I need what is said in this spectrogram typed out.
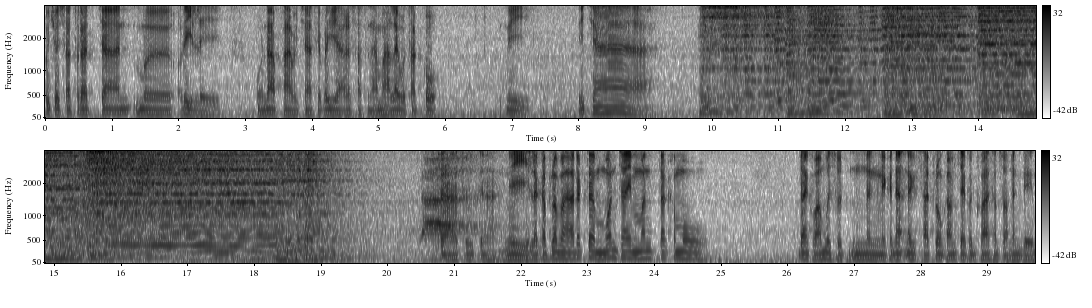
ผู้ช่วยศาสตราจารย์เมอร์รีเลย์หัวหน้าภาควิชาเทพวิทยาและศาสนามหาลัยโอตาโก นี่ นี่จ้าสาธุจ้านี่ แล้วกับพระมหาดรมนชัยมันตะคโม ด้านขวามือสุดหนึ่งในคณะนักศึกษาโครงการวิจัยค้นคว้าคำสอนดั้งเดิม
